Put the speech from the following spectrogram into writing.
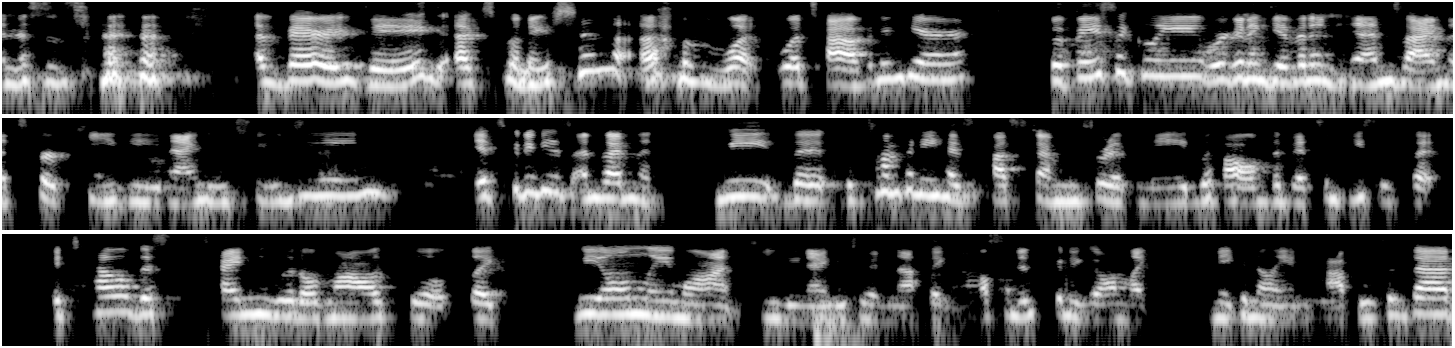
And this is a very vague explanation of what, what's happening here. But basically, we're going to give it an enzyme that's for PV92 gene. It's going to be this enzyme that we, the, the company has custom sort of made with all of the bits and pieces that it tell this tiny little molecule, like we only want PV92 and nothing else. And it's going to go and like make a million copies of that.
